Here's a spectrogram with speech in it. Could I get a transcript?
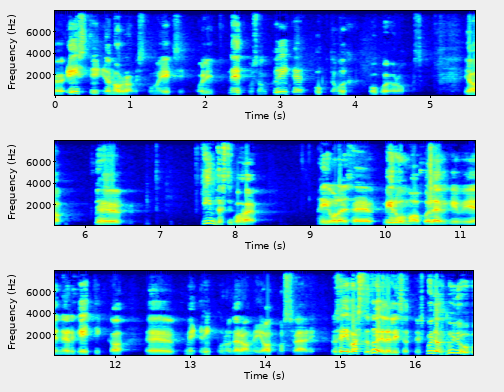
Äh, Eesti ja Norra vist, kui ma ei eksi, olid need, kus on kõige puhtam õhk kogu Euroopas. ja äh, kindlasti kohe ei ole see Virumaa põlevkivienergeetika rikkunud ära meie atmosfääri. no see ei vasta tõele lihtsalt, kuidas muidu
